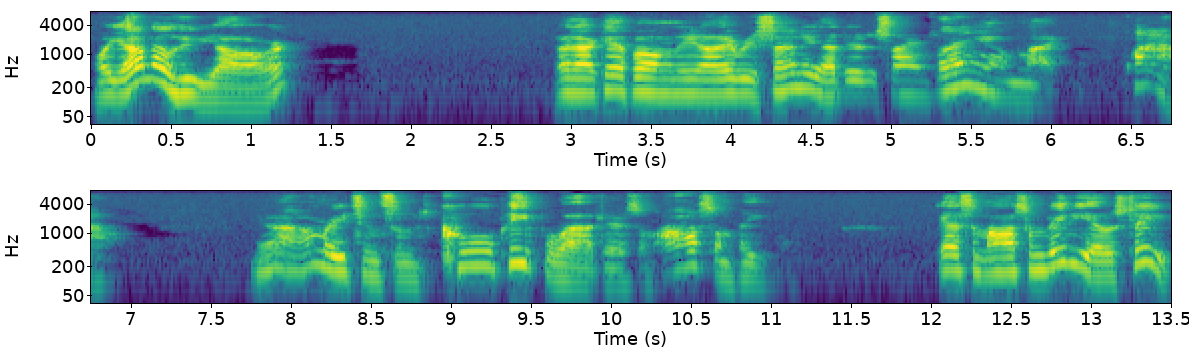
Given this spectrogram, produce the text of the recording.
Well, y'all know who y'all are. And I kept on, you know, every Sunday I do the same thing. I'm like, wow. You know, I'm reaching some cool people out there, some awesome people. Got some awesome videos too.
